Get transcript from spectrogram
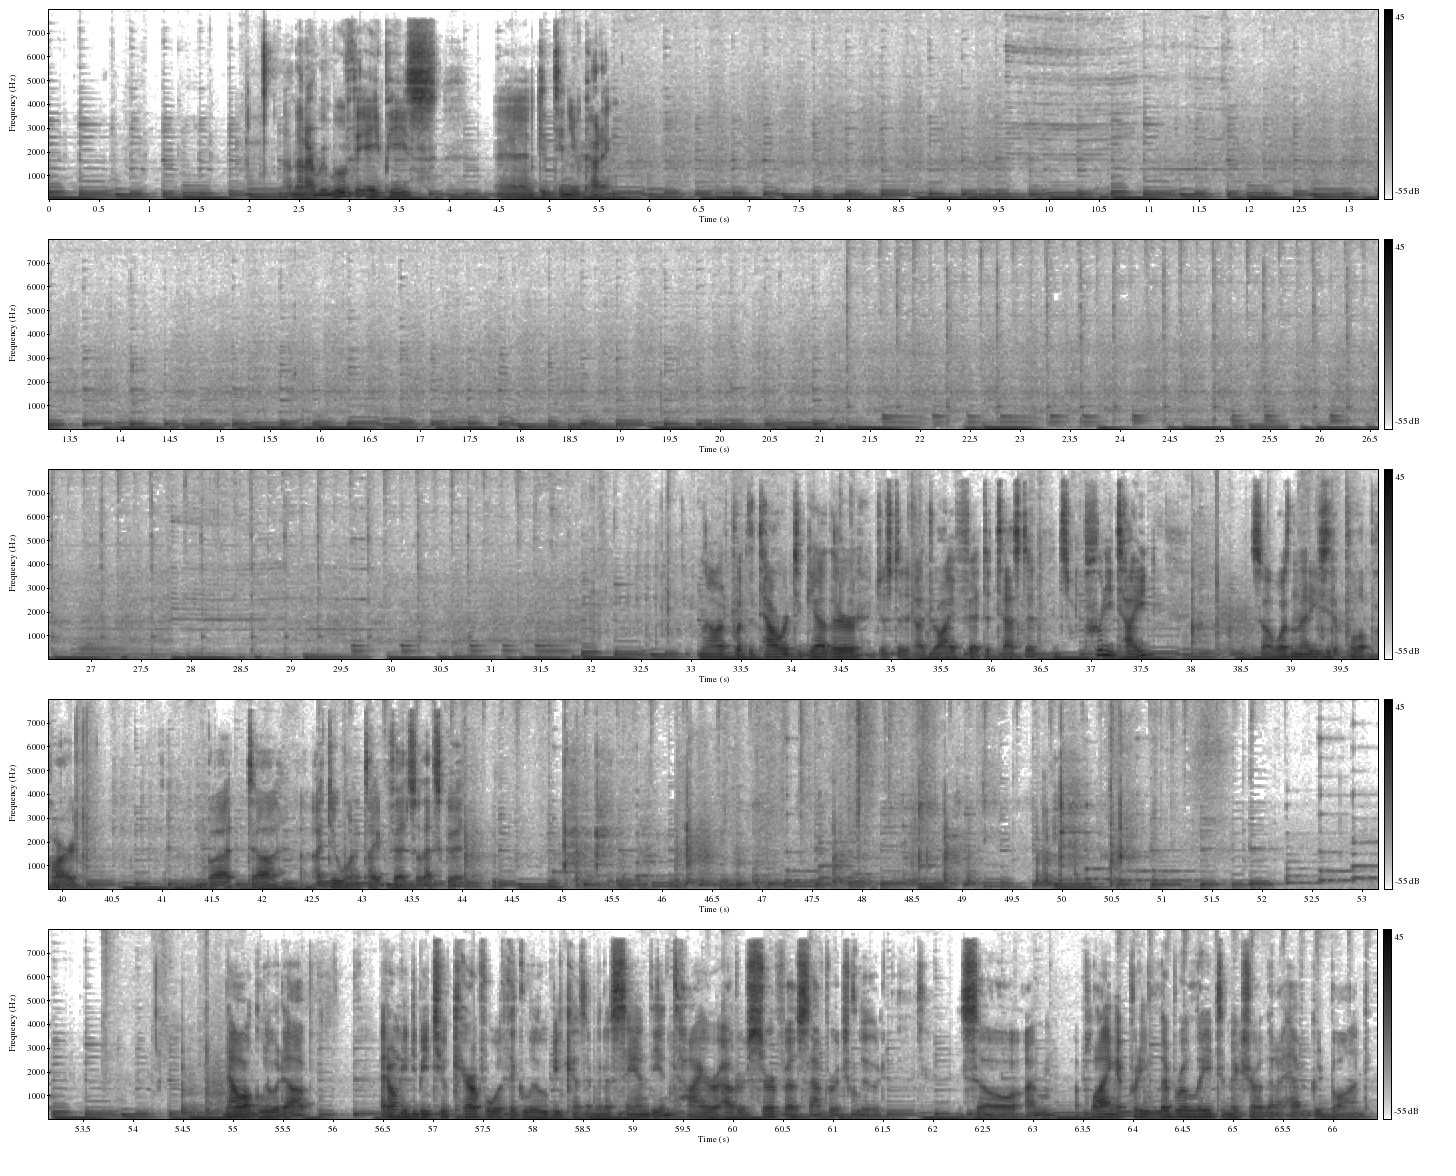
And then I remove the A piece and continue cutting. Now I've put the tower together, just a, a, dry fit to test it. It's pretty tight, so it wasn't that easy to pull apart, but uh, I do want a tight fit, so that's good. Now I'll glue it up. I don't need to be too careful with the glue because I'm going to sand the entire outer surface after it's glued. So I'm applying it pretty liberally to make sure that I have a good bond.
